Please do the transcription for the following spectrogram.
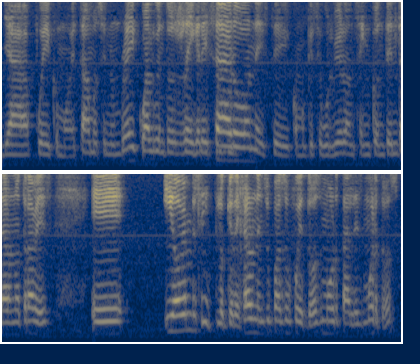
ya fue como estábamos en un break o algo, entonces regresaron, este, como que se volvieron, se encontentaron otra vez. Eh, y obviamente sí, lo que dejaron en su paso fue dos mortales muertos.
